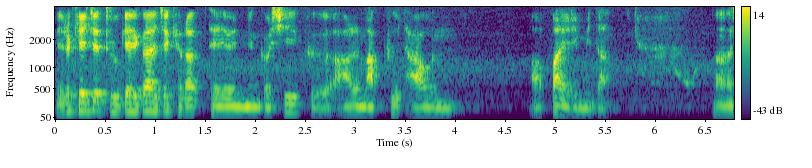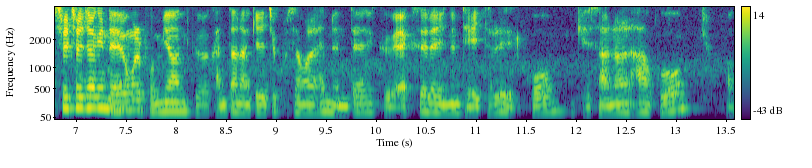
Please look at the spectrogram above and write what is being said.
이렇게 이제 두 개가 이제 결합되어 있는 것이 그 R 마크다운 어, 파일입니다. 어, 실질적인 내용을 보면 그 간단하게 이제 구성을 했는데 그 엑셀에 있는 데이터를 읽고 계산을 하고 어,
